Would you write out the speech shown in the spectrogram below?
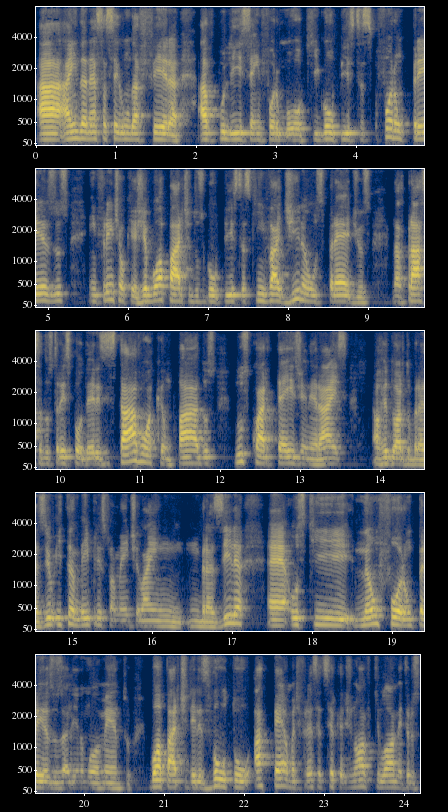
Ainda nessa segunda-feira, a polícia informou que golpistas foram presos em frente ao QG. Boa parte dos golpistas que invadiram os prédios na Praça dos Três Poderes estavam acampados nos quartéis generais ao redor do Brasil e também, principalmente lá em, em Brasília. É, os que não foram presos ali no momento, boa parte deles voltou a pé, uma diferença de cerca de 9 quilômetros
